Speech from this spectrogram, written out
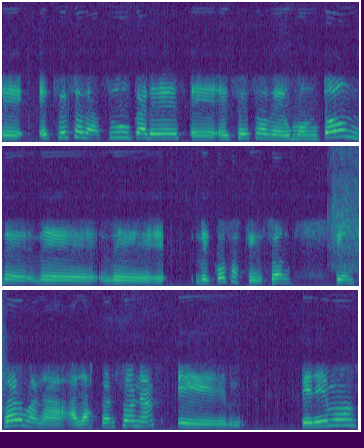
eh, exceso de azúcares, exceso de un montón de, de, cosas que son que enferman a, las personas, em, tenemos,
